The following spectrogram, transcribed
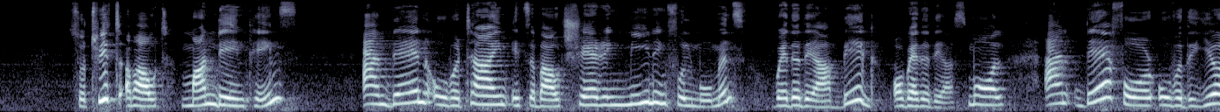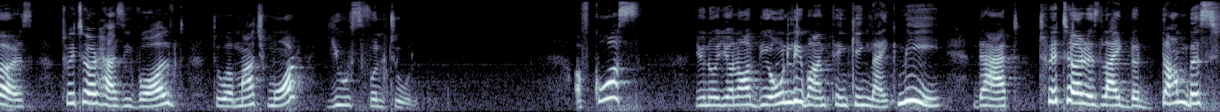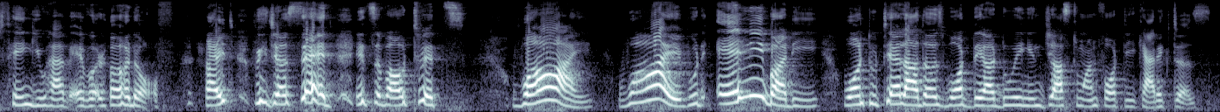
So, tweet about mundane things and then over time it is about sharing meaningful moments whether they are big or whether they are small and therefore over the years Twitter has evolved to a much more useful tool. Of course, you know you are not the only one thinking like me that Twitter is like the dumbest thing you have ever heard of, right. We just said it is about twits. Why? Why would anybody want to tell others what they are doing in just 140 characters?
